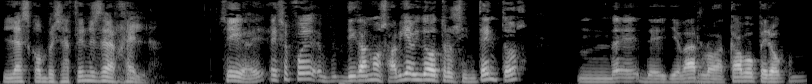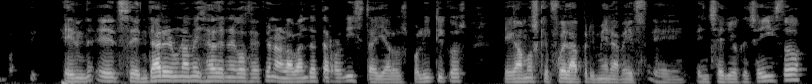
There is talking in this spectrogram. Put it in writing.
las conversaciones de Argel. Sí, eh, eso fue, digamos, había habido otros intentos mm, de, llevarlo a cabo, pero en, sentar en una mesa de negociación a la banda terrorista y a los políticos, digamos que fue la primera vez en serio que se hizo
